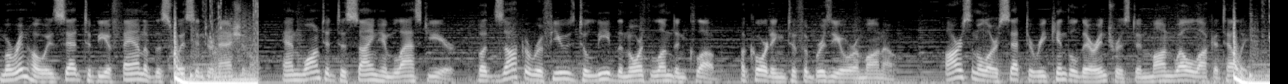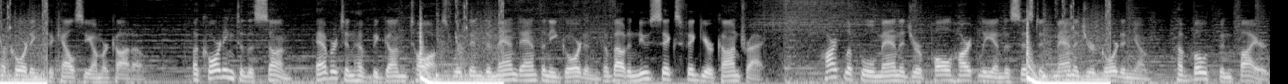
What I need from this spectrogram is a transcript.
Mourinho is said to be a fan of the Swiss international and wanted to sign him last year, but Xhaka refused to leave the North London club, according to Fabrizio Romano. Arsenal are set to rekindle their interest in Manuel Locatelli, according to Calciomercato. According to The Sun, Everton have begun talks with in-demand Anthony Gordon about a new six-figure contract. Hartlepool manager Paul Hartley and assistant manager Gordon Young have both been fired.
